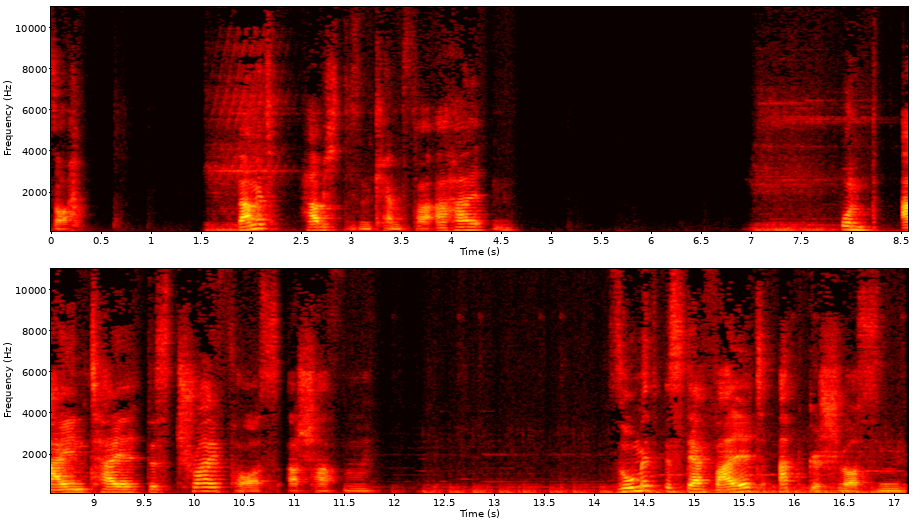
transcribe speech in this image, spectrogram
So. Damit habe ich diesen Kämpfer erhalten. Und ein Teil des Triforce erschaffen. Somit ist der Wald abgeschlossen.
